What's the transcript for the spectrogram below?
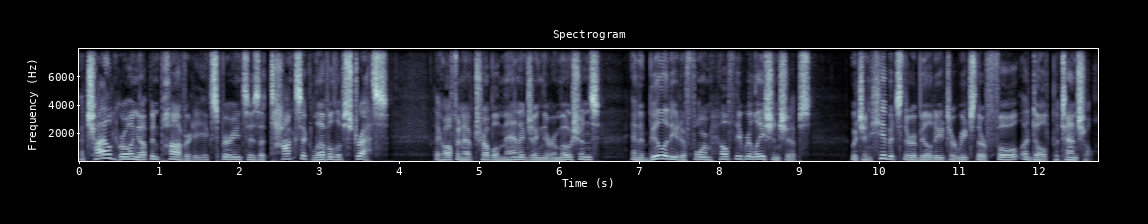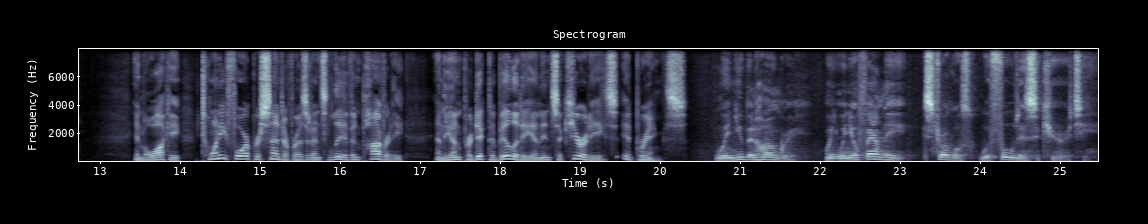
a child growing up in poverty experiences a toxic level of stress. They often have trouble managing their emotions and ability to form healthy relationships, which inhibits their ability to reach their full adult potential. In Milwaukee, 24% of residents live in poverty, and the unpredictability and insecurities it brings. When you've been hungry, when, when your family struggles with food insecurity,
